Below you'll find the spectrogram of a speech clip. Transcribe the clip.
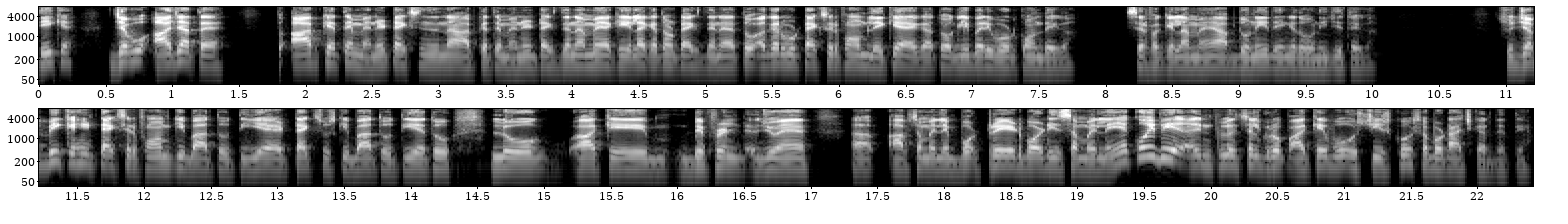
ठीक है? जब वो आ जाता है तो आप कहते हैं, मैंने टैक्स नहीं देना। आप कहते हैं, मैंने टैक्स देना मैं अकेला कहता हूँ, टैक्स देना है। तो अगर वो टैक्स रिफॉर्म लेके आएगा तो अगली बारी वोट कौन देगा? सिर्फ़ अकेला मैं, आप दो नहीं देंगे तो वो नहीं जीतेगा। सो जब भी कहीं टैक्स रिफॉर्म की बात होती है, टैक्स उसकी बात होती है तो लोग आके डिफरेंट जो हैं आप समझ लें, ट्रेड बॉडीज समझ लें, या कोई भी इन्फ्लुएंशियल ग्रुप आके वो उस चीज़ को सबोटाज कर देते हैं।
